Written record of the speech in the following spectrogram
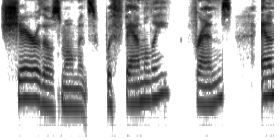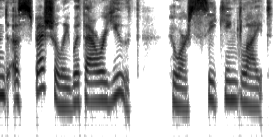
Share those moments with family, friends, and especially with our youth who are seeking light.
